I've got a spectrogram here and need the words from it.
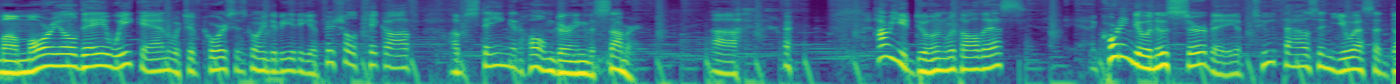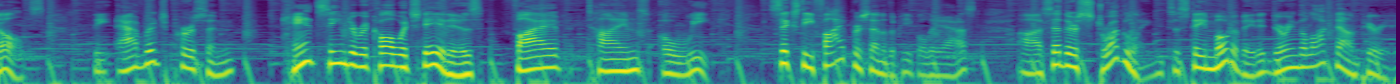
Memorial Day weekend, which of course is going to be the official kickoff of staying at home during the summer. Uh, how are you doing with all this? According to a new survey of 2,000 U.S. adults, the average person can't seem to recall which day it is five times a week. 65% of the people they asked uh, said they're struggling to stay motivated during the lockdown period.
